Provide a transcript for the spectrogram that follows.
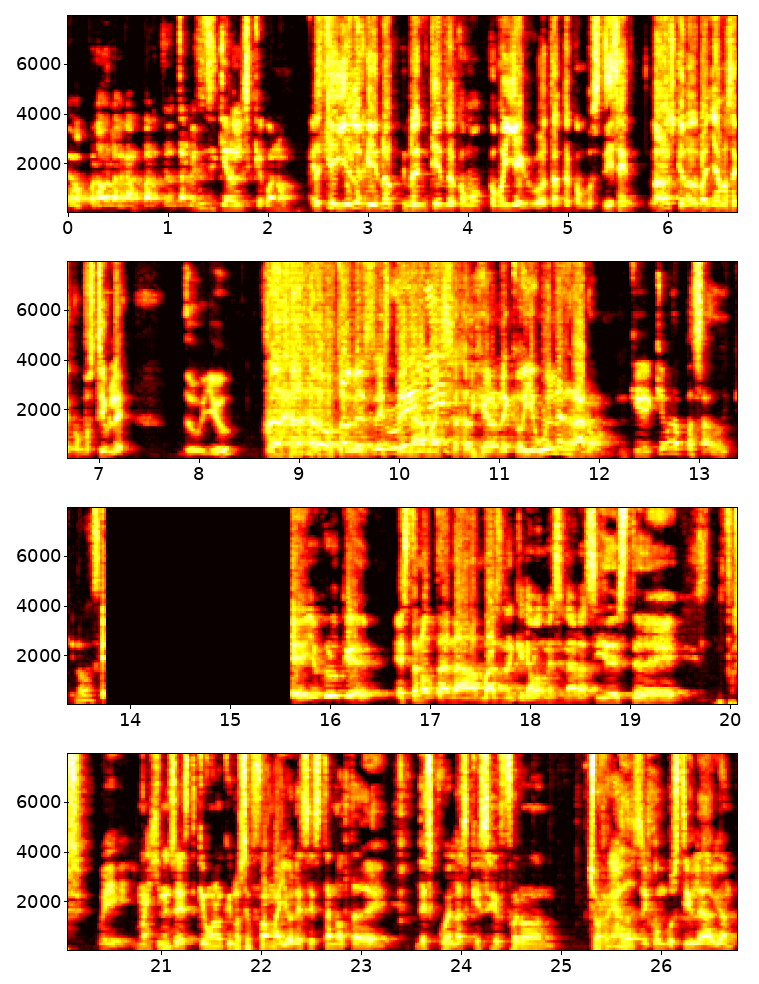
evaporado la gran parte, tal vez ni siquiera les que bueno, Es, que yo es lo que yo no, no entiendo, ¿cómo, cómo llegó tanto combustible. Dicen, no, es que nos bañamos en combustible. ¿Do you? o tal vez este Really? nada más dijeron de que oye huele raro, ¿qué, qué habrá pasado? Que no sé. Eh, Yo creo que esta nota nada más le queríamos mencionar así de este de pues, güey, imagínense qué bueno que no se fue a mayores esta nota de, de escuelas que se fueron chorreadas de combustible de avión.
